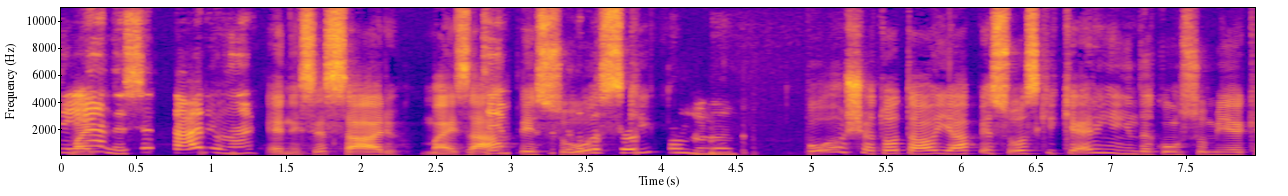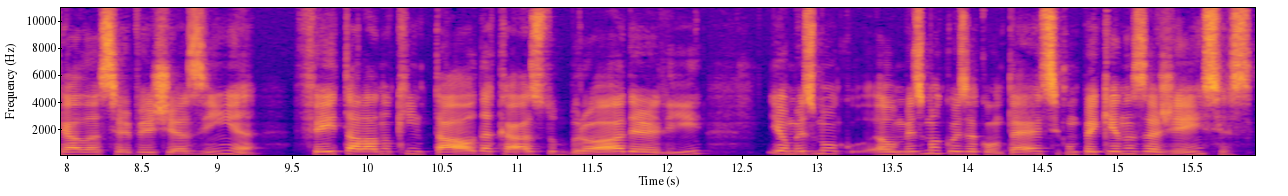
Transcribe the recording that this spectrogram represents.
Sim, Mas- é necessário, né? É necessário, mas há Tem pessoas que, mundo, né? poxa, total, e há pessoas que querem ainda consumir aquela cervejazinha feita lá no quintal da casa do brother ali. E a mesma, a mesma coisa acontece com pequenas agências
